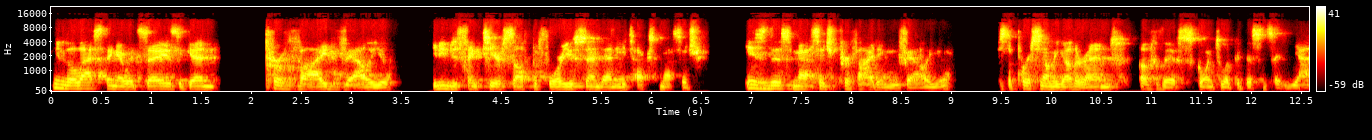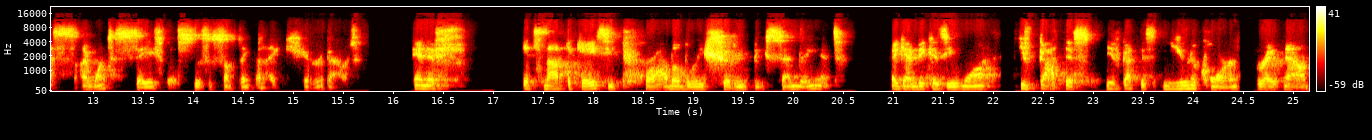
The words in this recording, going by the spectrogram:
you know, the last thing I would say is again, provide value. You need to think to yourself before you send any text message: Is this message providing value? Is the person on the other end of this going to look at this and say, "Yes, I want to save this. This is something that I care about"? And if it's not the case, you probably shouldn't be sending it again because you want you've got this you've got this unicorn right now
